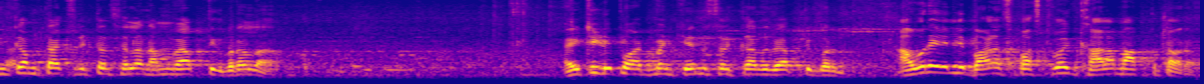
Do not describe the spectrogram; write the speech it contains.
income tax returns ಎಲ್ಲ ನಮ್ಮ ವ್ಯಾಪ್ತಿಗೆ ಬರಲ್ಲ. ಐ ಟಿ ಡಿಪಾರ್ಟ್ಮೆಂಟ್ ಕೇಂದ್ರ ಸರ್ಕಾರದ ವ್ಯಾಪ್ತಿಗೆ ಬರುತ್ತೆ. ಅವರೇ ಇಲ್ಲಿ ಭಾಳ ಸ್ಪಷ್ಟವಾಗಿ ಕಾಲಮ್ ಹಾಕ್ಬಿಟ್ಟವ್ರೆ.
